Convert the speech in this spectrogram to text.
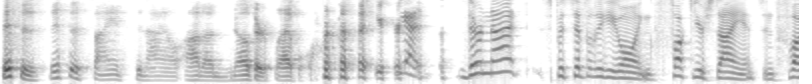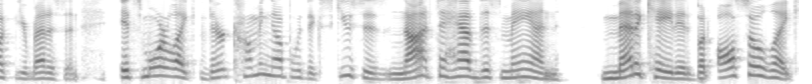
this is this is science denial on another level. Yeah, they're not specifically going fuck your science and fuck your medicine. It's more like they're coming up with excuses not to have this man medicated, but also like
